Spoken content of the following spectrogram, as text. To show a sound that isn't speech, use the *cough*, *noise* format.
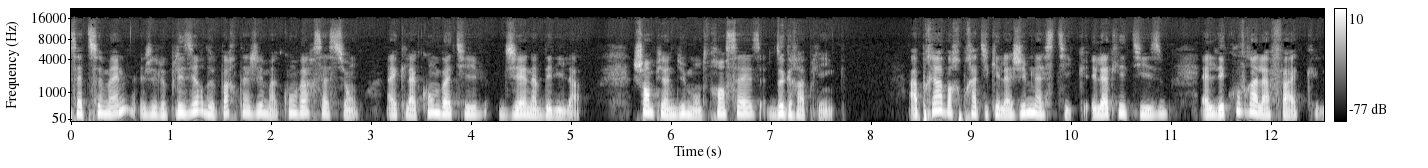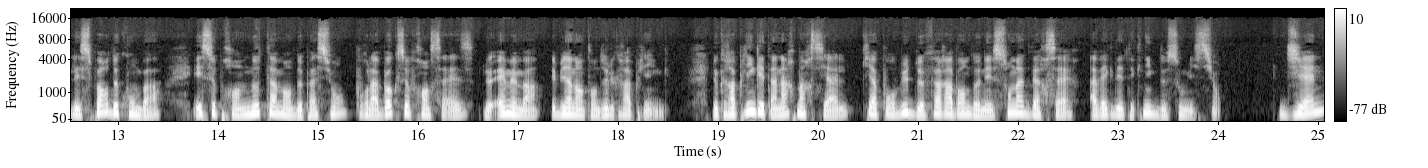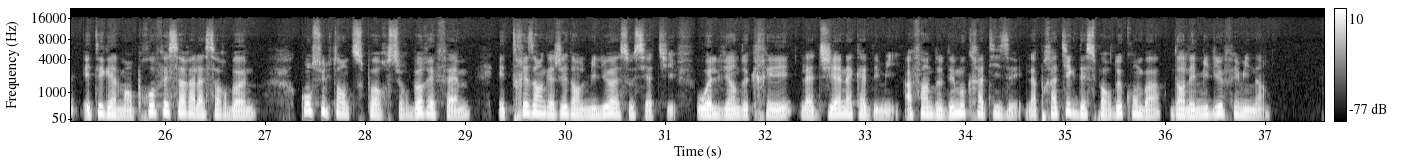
Cette semaine, j'ai le plaisir de partager ma conversation avec la combative Jen Abdelila, championne du monde française de grappling. Après avoir pratiqué la gymnastique et l'athlétisme, elle découvre à la fac les sports de combat et se prend notamment de passion pour la boxe française, le MMA et bien entendu le grappling. Le grappling est un art martial qui a pour but de faire abandonner son adversaire avec des techniques de soumission. Jen est également professeure à la Sorbonne, consultante sport sur Beurre FM et très engagée dans le milieu associatif, où elle vient de créer la Jen Academy afin de démocratiser la pratique des sports de combat dans les milieux féminins.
